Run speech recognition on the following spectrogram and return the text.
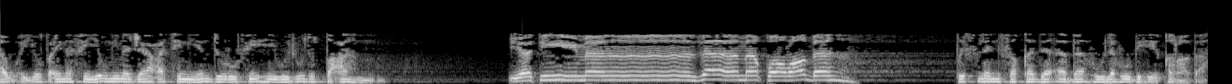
أو أن يطعم في يوم مجاعة يندر فيه وجود الطعام. يتيما ذا مقربة. طفلا فقد أباه له به قرابة.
